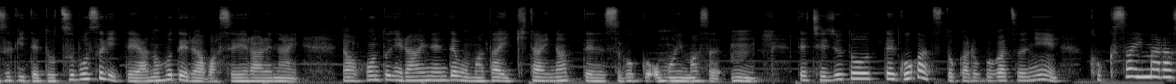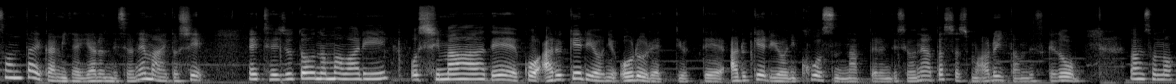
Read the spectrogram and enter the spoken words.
すぎてドツボすぎてあのホテルは忘れられないだから本当に来年でもまた行きたいなってすごく思います。うん、でチェジュ島って5月とか6月に国際マラソン大会みたいにやるんですよね毎年。でチェジュ島の周りを島でこう歩けるようにオルレって言って歩けるようにコースになってるんですよね私たちも歩いたんですけどその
